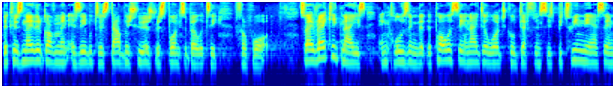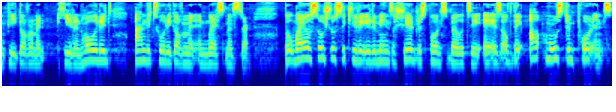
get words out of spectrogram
because neither government is able to establish who has responsibility for what. So I recognise, in closing, that the policy and ideological differences between the SNP government here in Holyrood and the Tory government in Westminster. But while social security remains a shared responsibility, it is of the utmost importance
